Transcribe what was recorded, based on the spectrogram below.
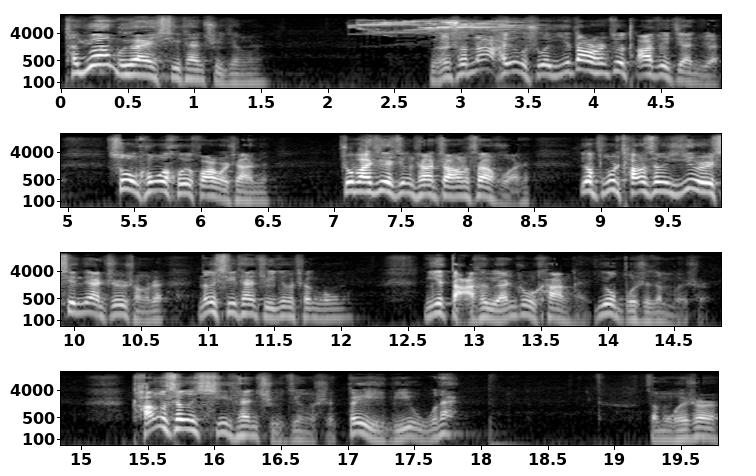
他愿不愿意西天取经呢？有人说那还用说，一道上就他最坚决。孙悟空回花果山呢，猪八戒经常张罗散伙呢。要不是唐僧一个人心念支撑着，能西天取经成功吗？你打开原著看看，又不是这么回事。唐僧西天取经是被逼无奈，怎么回事？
